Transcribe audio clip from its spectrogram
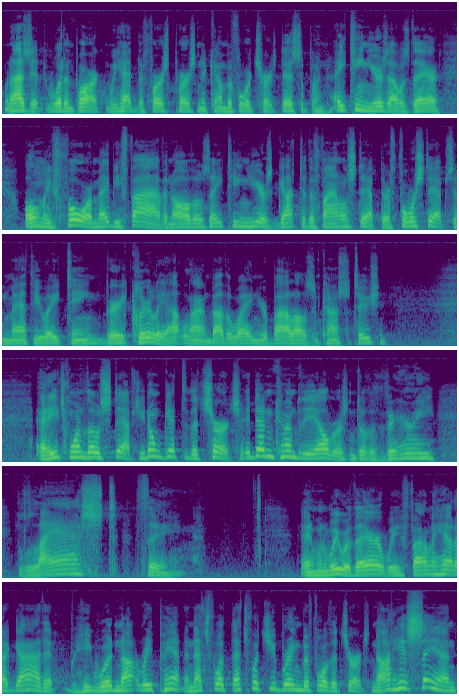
When I was at Woodland Park, we had the first person to come before church discipline. 18 years I was there. Only four, maybe five in all those 18 years got to the final step. There are four steps in Matthew 18, very clearly outlined, by the way, in your bylaws and constitution. And each one of those steps, you don't get to the church. It doesn't come to the elders until the very last thing. And when we were there, we finally had a guy that he would not repent. And that's what, that's what you bring before the church. Not his sin,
